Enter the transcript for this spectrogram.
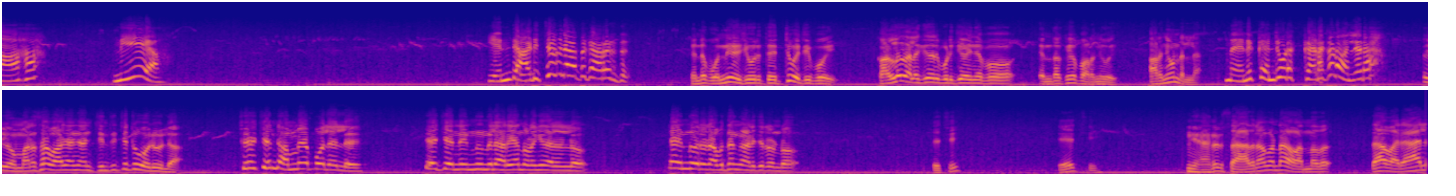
ആഹാ നീയാ? എന്റെ അടിച്ചതിനകത്ത് കയറരുത്. എന്റെ പൊന്നു ചേച്ചി ഒരു തെറ്റ് പറ്റിപ്പോയി. കള്ള് തലക്കേറി പിടിച്ചു കഴിഞ്ഞപ്പോ എന്തൊക്കെയോ പറഞ്ഞുപോയി. അറിഞ്ഞോണ്ടല്ല. നിനക്ക് എന്റെ കൂടെ കിടക്കണോ അല്ലടാ അയ്യോ മനസ്സാ വാഴാൻ ഞാൻ ചിന്തിച്ചിട്ട് പോലുമില്ല. ചേച്ചി എന്റെ അമ്മയെ പോലെയല്ലേ? ചേച്ചി എന്നെ ഇന്ന് ഇന്നലെ അറിയാൻ തുടങ്ങിയതല്ലോ ഞാൻ ഇന്നൊരു അബദ്ധം കാണിച്ചിട്ടുണ്ടോ? ചേച്ചി ചേച്ചി ഞാനൊരു സാധനം കൊണ്ടാ വന്നത്. ഇതാ വരാൽ.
